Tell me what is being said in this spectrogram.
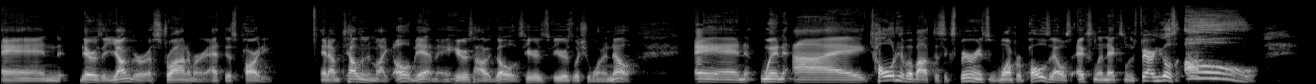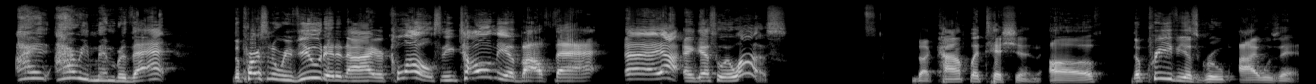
and there's a younger astronomer at this party. And I'm telling him like, "Oh, yeah, man, here's how it goes. Here's here's what you want to know." And when I told him about this experience with one proposal that was excellent, excellent, fair, he goes, "Oh, I I remember that. The person who reviewed it and I are close, and he told me about that. Uh, yeah, and guess who it was? The competition of the previous group I was in.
